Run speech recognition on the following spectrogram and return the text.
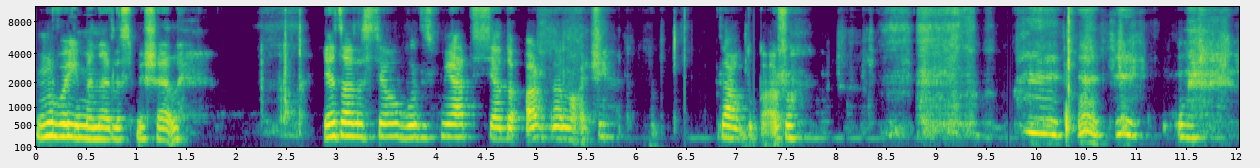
Ну, ви мене розсмішили. Я зараз з цього буду сміятися до, аж до ночі. Правду кажу.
